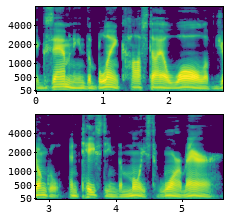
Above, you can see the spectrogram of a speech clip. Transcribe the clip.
examining the blank, hostile wall of jungle, and tasting the moist, warm air.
